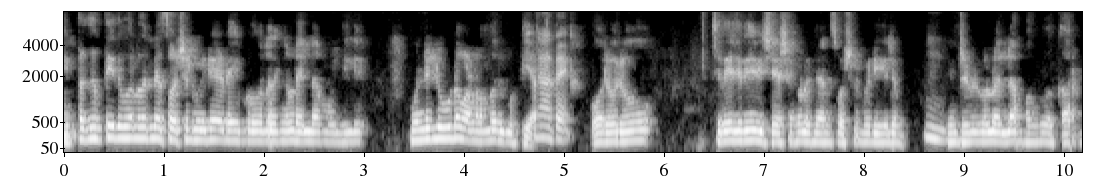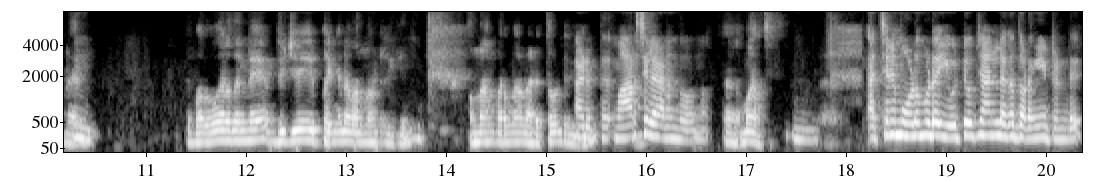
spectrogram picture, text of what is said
ദീപ്തകീർത്തി ഇതുപോലെ തന്നെ സോഷ്യൽ മീഡിയയുടെ ഇതുപോലെ നിങ്ങളുടെ എല്ലാം മുന്നിൽ മുന്നിലൂടെ വളർന്ന ഒരു കുട്ടിയാണ് ഓരോരോ ചെറിയ ചെറിയ വിശേഷങ്ങളും ഞാൻ സോഷ്യൽ മീഡിയയിലും ഇന്റർവ്യൂകളും ഇന്റർവ്യൂകളിലും എല്ലാം പങ്കുവെക്കാറുണ്ടായിരുന്നു. അപ്പൊ അതുപോലെ തന്നെ വിജയ് ഇപ്പൊ ഇങ്ങനെ വന്നോണ്ടിരിക്കുന്നു. ഒന്നാം പിറന്നാൾ അടുത്തോണ്ടിരിക്കുന്നു. അടുത്ത് മാർച്ചിലാണെന്ന് തോന്നുന്നു. മാർച്ച്. അച്ഛനും മോളും കൂടെ യൂട്യൂബ് ചാനലൊക്കെ തുടങ്ങിയിട്ടുണ്ട്.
